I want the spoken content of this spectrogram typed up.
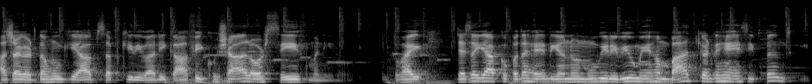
आशा करता हूँ कि आप सबकी दिवाली काफ़ी खुशहाल और सेफ़ मनी हो। तो भाई, जैसा कि आपको पता है दी अननोन मूवी रिव्यू में हम बात करते हैं ऐसी फ़िल्म की,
